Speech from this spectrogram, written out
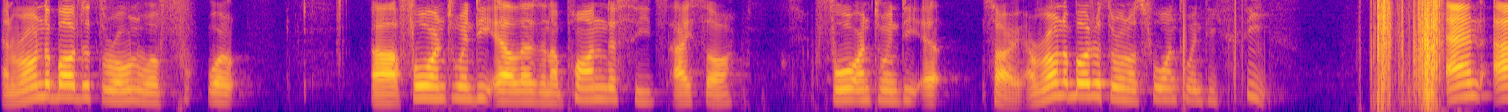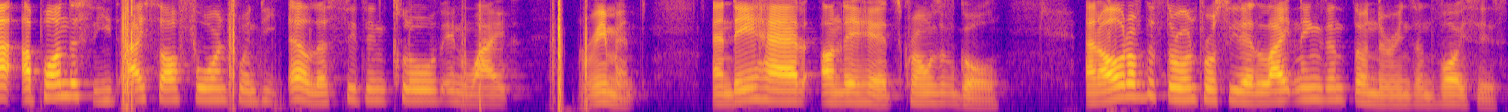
And round about the throne were, were uh, four and twenty elders, and upon the seats I saw four and twenty. El- sorry, around about the throne was four and twenty seats and uh, upon the seat I saw four and twenty elders sitting clothed in white raiment, and they had on their heads crowns of gold. And out of the throne proceeded lightnings and thunderings and voices,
